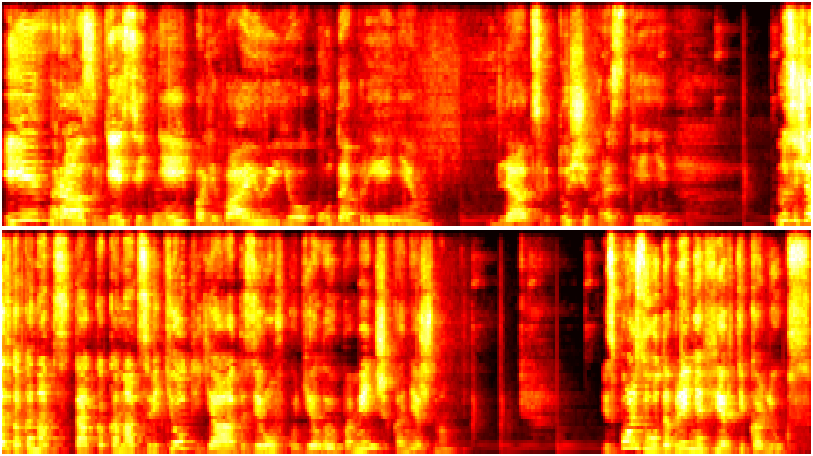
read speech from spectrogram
И раз в 10 дней поливаю ее удобрением для цветущих растений. Ну, сейчас, как она, так как она цветет, я дозировку делаю поменьше, конечно. Использую удобрение Фертика Люкс.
